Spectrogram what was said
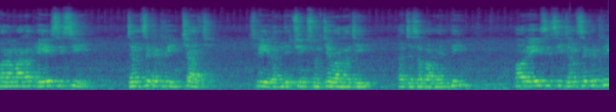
और हमारा AICC general secretary in charge Shri Randeep Singh Surjewala ji, Rajya Sabha में एमपी और एआईसीसी जनरल सेक्रेटरी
